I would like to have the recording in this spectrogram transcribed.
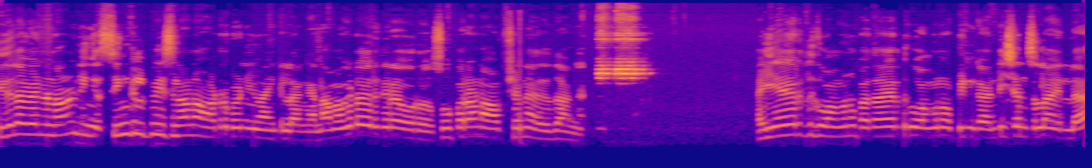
இதில் வேணும்னாலும் நீங்கள் சிங்கிள் பீஸ்னாலும் ஆர்டர் பண்ணி வாங்கிக்கலாங்க. நம்மகிட்ட இருக்கிற ஒரு சூப்பரான ஆப்ஷன் அதுதாங்க. ஐயாயிரத்துக்கு வாங்கணும் பத்தாயிரத்துக்கு வாங்கணும் அப்படின்னு கண்டிஷன்ஸ்லாம் இல்லை.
